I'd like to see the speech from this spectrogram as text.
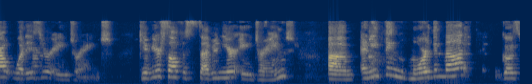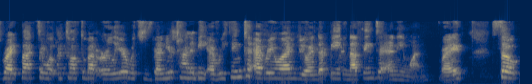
out what is your age range. Give yourself a seven year age range. Um, anything more than that goes right back to what we talked about earlier, which is then you're trying to be everything to everyone. You end up being nothing to anyone, right? So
